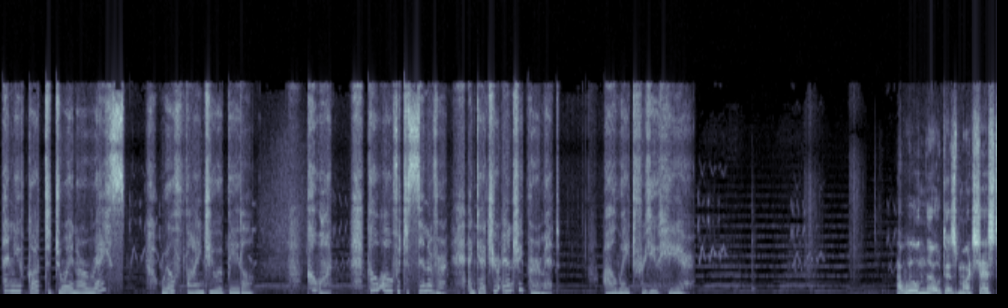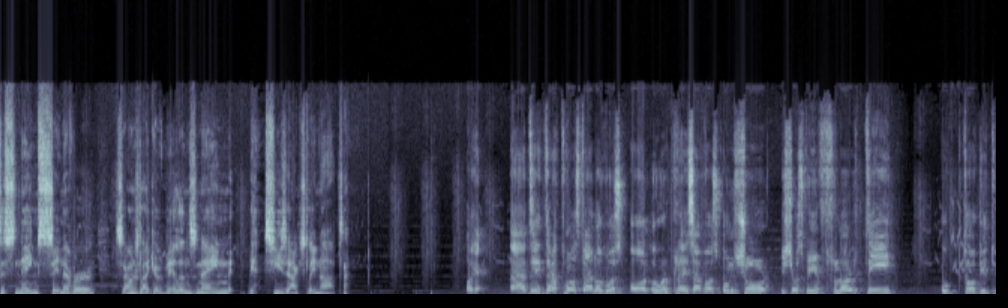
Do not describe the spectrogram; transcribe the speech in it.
Then you've got to join our race. We'll find you a beetle. Go on, go over to Cinnabar and get your entry permit. I'll wait for you here. I will note, as much as this name Cinnabar sounds like a villain's name, she's actually not. Okay, the- that was dialogue was all over the place. I was unsure if she was being flirty or talking. To,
